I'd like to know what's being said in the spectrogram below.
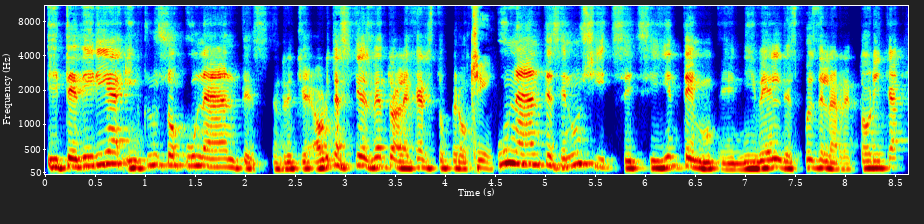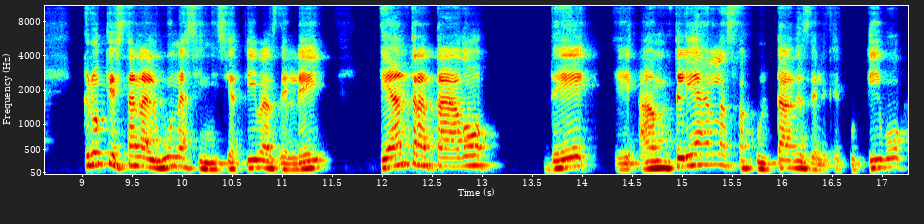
Y te diría incluso una antes, Enrique, ahorita si quieres dentro al ejército, pero sí. una antes, en un si, si, siguiente nivel después de la retórica, creo que están algunas iniciativas de ley que han tratado de eh, ampliar las facultades del Ejecutivo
